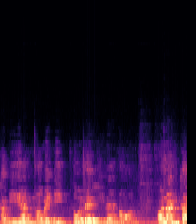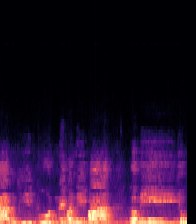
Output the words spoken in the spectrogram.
ทะเบียนเราไม่มีตัวเลขที่แน่นอน เพราะฉะนั้นการที่พูดในวันนี้ว่าเรามีอยู่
